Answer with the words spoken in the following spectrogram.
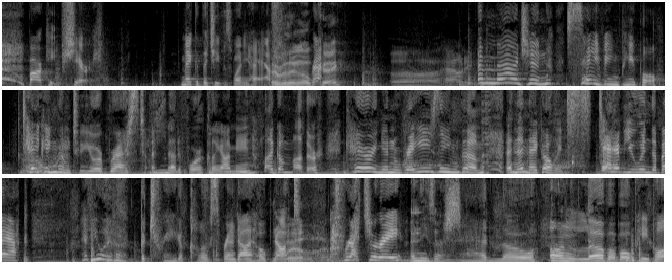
Barkeep, sherry. Make it the cheapest one you have. Everything okay? Uh, howdy. Imagine saving people, taking them to your breast, and metaphorically, I mean, like a mother, caring and raising them, and then they go and stab you in the back. Have you ever betrayed a close friend? I hope not. Well, Treachery! And these are sad, low, unlovable people,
